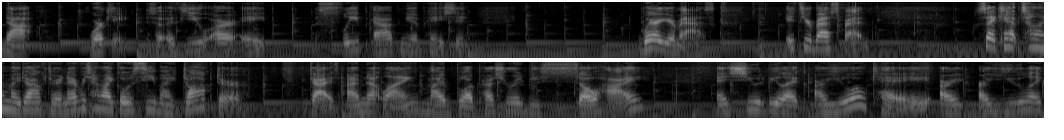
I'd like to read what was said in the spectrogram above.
not working. So if you are a sleep apnea patient, wear your mask. It's your best friend. So I kept telling my doctor, and every time I go see my doctor, guys, I'm not lying, my blood pressure would be so high. And she would be like, "Are you okay? Are are you like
